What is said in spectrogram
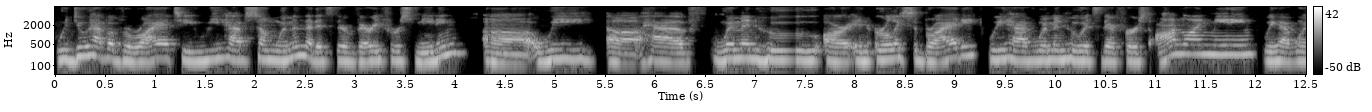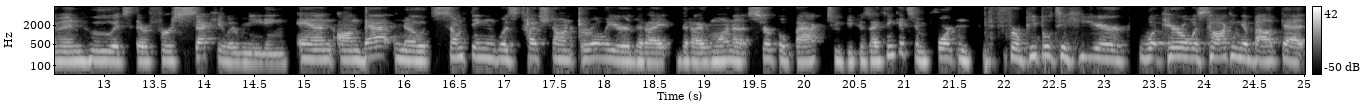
we do have a variety. We have some women that it's their very first meeting. Uh, we uh, have women who are in early sobriety. We have women who it's their first online meeting. We have women who it's their first secular meeting. And on that note, something was touched on earlier that I that I want to circle back to because I think it's important for people to hear what Carol was talking about that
